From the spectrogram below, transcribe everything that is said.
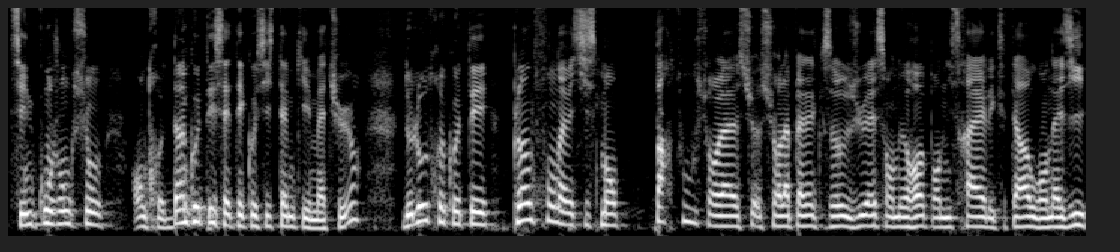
c'est une conjonction entre d'un côté cet écosystème qui est mature, de l'autre côté plein de fonds d'investissement partout sur la, sur, sur la planète, que ce soit aux US, en Europe, en Israël, etc., ou en Asie,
